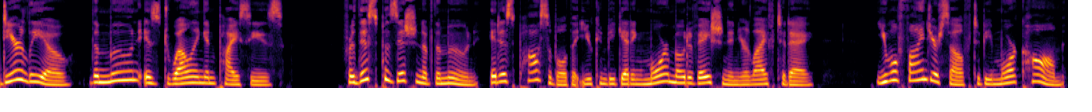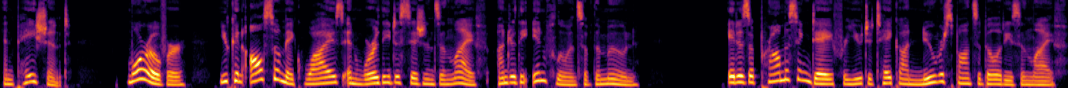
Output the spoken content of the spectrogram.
Dear Leo, the moon is dwelling in Pisces. For this position of the moon, it is possible that you can be getting more motivation in your life today. You will find yourself to be more calm and patient. Moreover, you can also make wise and worthy decisions in life under the influence of the moon. It is a promising day for you to take on new responsibilities in life.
